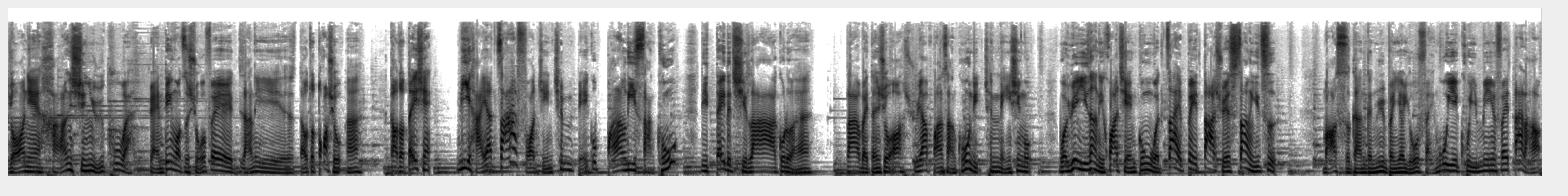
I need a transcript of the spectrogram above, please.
伢娘含辛茹苦啊，赚点伢子学费让你读个大学啊，搞个对象，你还要再花钱请别个帮你上课，你对得起哪个了啊？哪位同学啊需要帮上课的，请联系我。我愿意让你花钱供我再被大学上一次，没时间跟女朋友约会，我也可以免费代劳。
